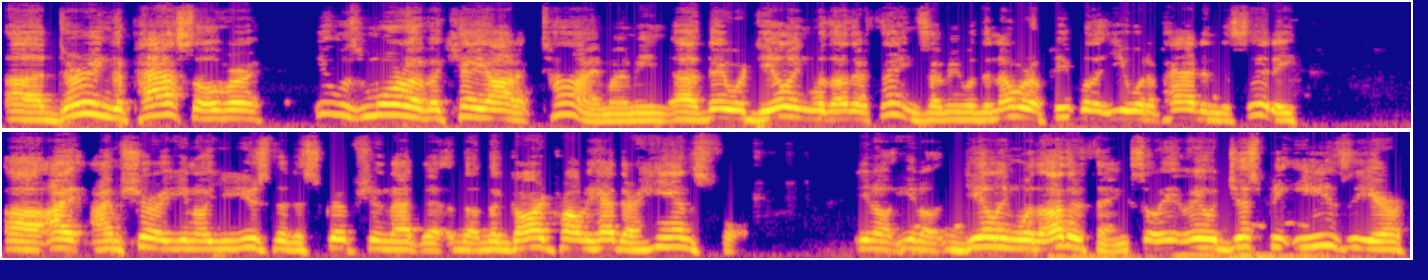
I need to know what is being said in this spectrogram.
uh, during the Passover, it was more of a chaotic time. I mean, uh, they were dealing with other things. I mean, with the number of people that you would have had in the city, uh, I, I'm sure you know you used the description that the, the, the guard probably had their hands full. You know, you know, dealing with other things. So it, it would just be easier.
